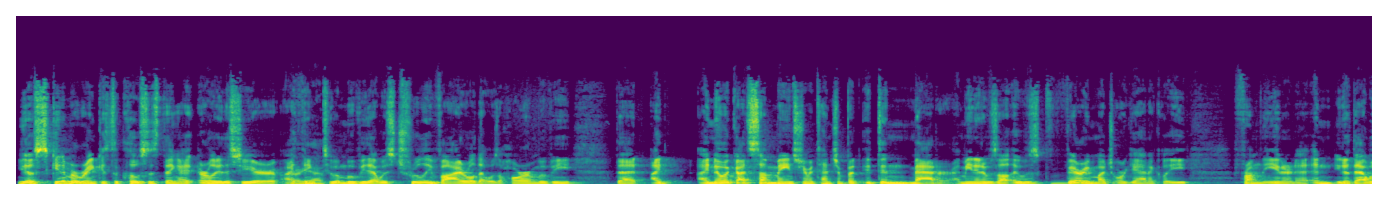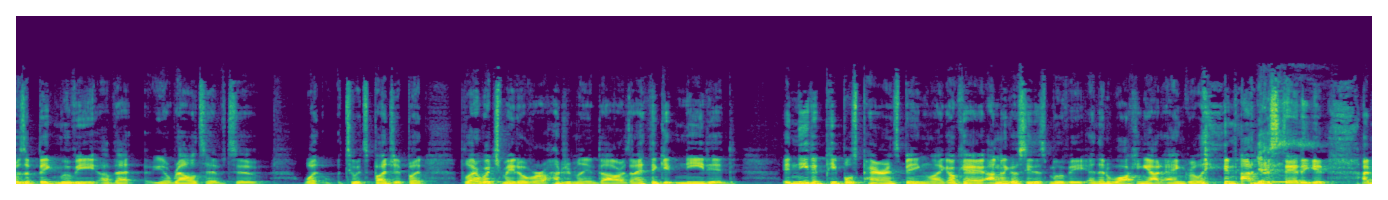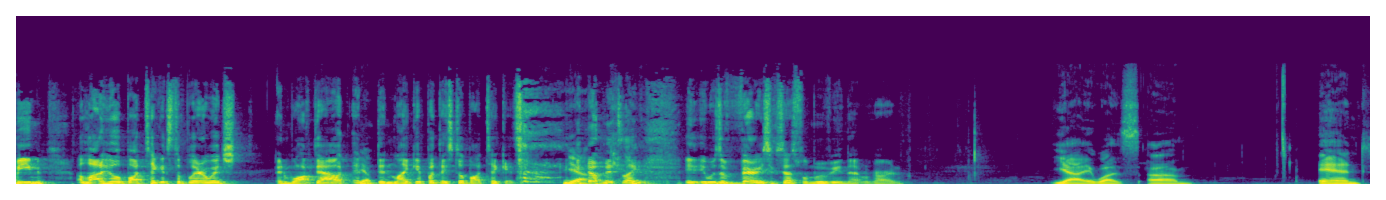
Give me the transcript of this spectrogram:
You know, Skinamarink is the closest thing I, earlier this year, I Oh, think, yeah. to a movie that was truly viral, that was a horror movie that I I know it got some mainstream attention, but it didn't matter. I mean, it was it was very much organically from the internet, and you know that was a big movie of that you know relative to what to its budget. But Blair Witch made over a hundred million dollars, and I think it needed. It needed people's parents being like, "Okay, I'm going to go see this movie," and then walking out angrily and not understanding it. I mean, a lot of people bought tickets to Blair Witch and walked out and Yep. didn't like it, but they still bought tickets. Yeah. you know, it's like it, it was a very successful movie in that regard. Yeah, it was. Um, and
